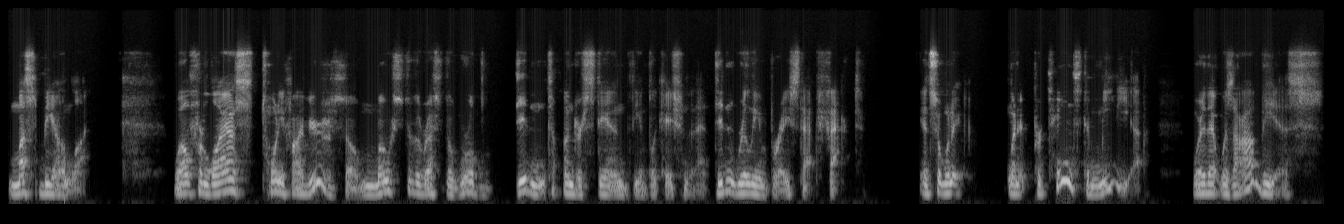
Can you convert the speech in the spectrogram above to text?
must be online. Well, for the last 25 years or so, most of the rest of the world didn't understand the implication of that, didn't really embrace that fact. And so when it when it pertains to media, where that was obvious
